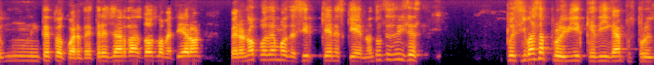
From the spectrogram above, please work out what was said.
un intento de 43 yardas, dos lo metieron, pero no podemos decir quién es quién, ¿no? Entonces dices, pues si vas a prohibir que digan, pues pro,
